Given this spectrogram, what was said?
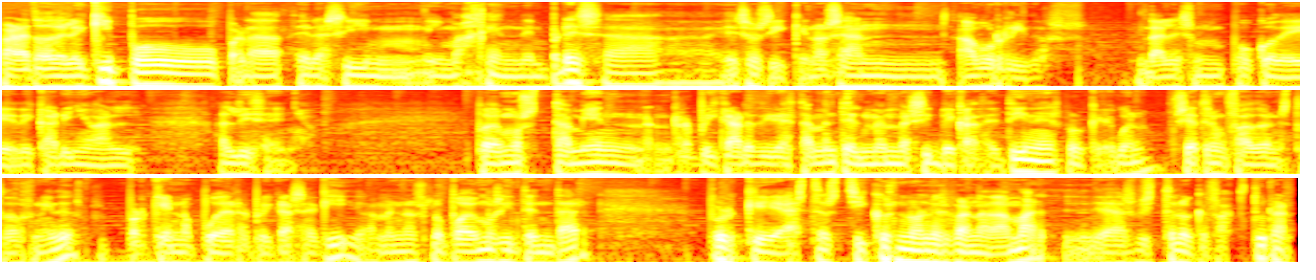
para todo el equipo, para hacer así imagen de empresa, eso sí, que no sean aburridos, darles un poco de, cariño al, al diseño. Podemos también replicar directamente el membership de calcetines, porque bueno, si ha triunfado en Estados Unidos, ¿por qué no puede replicarse aquí? Al menos lo podemos intentar, porque a estos chicos no les va nada mal, ya has visto lo que facturan.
